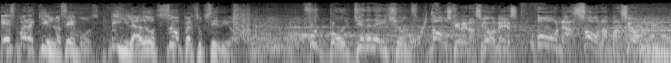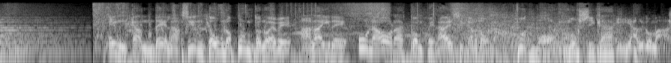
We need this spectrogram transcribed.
es para quien lo hacemos. Vigilado Super Subsidio. Football Generations. Dos generaciones, una sola pasión. En Candela 101.9, al aire, una hora con Peláez y Cardona. Fútbol, música y algo más.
